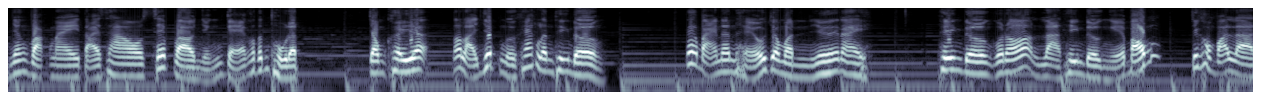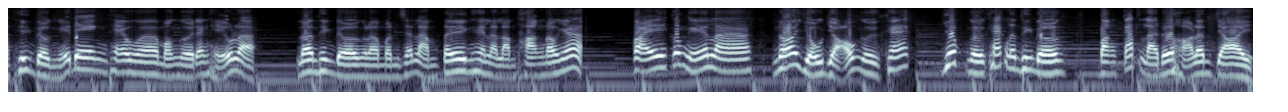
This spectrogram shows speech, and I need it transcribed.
nhân vật này tại sao xếp vào những kẻ có tính thù địch? Trong khi á, nó lại giúp người khác lên thiên đường. Các bạn nên hiểu cho mình như thế này thiên đường của nó là thiên đường nghĩa bóng chứ không phải là thiên đường nghĩa đen theo ờ, mọi người đang hiểu là lên thiên đường là mình sẽ làm tiên hay là làm thần đâu nhá. Vậy có nghĩa là nó dụ dỗ người khác giúp người khác lên thiên đường bằng cách là đưa họ lên trời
